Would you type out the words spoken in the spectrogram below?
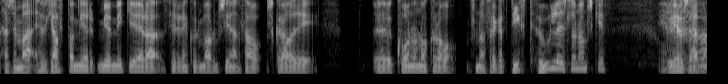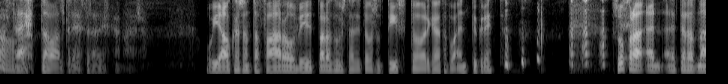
Það sem að hefur hjálpað mér mjög mikið er að fyrir einhverjum árum síðan þá skráði uh, konun okkur á svona frekar dýrt hugleðslunámskið og ég hugsaði bara þetta á aldrei eftir að virka maður og ég ákvæði samt að fara og við bara þú veist að þetta var svo dýrt og það var ekki hægt að fá endugreitt svo bara en þetta er hérna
